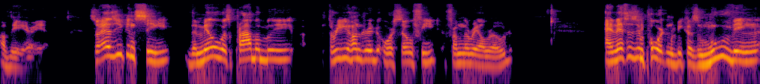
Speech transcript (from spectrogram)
of the area. So as you can see, the mill was probably 300 or so feet from the railroad. And this is important because moving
